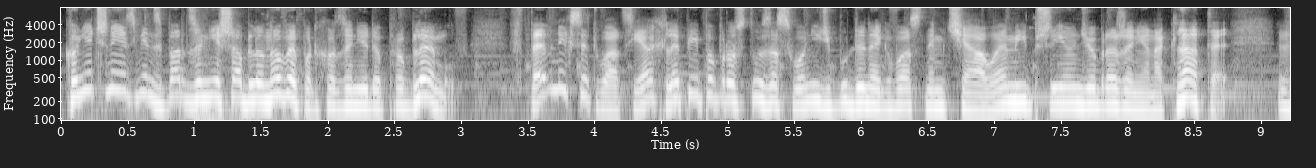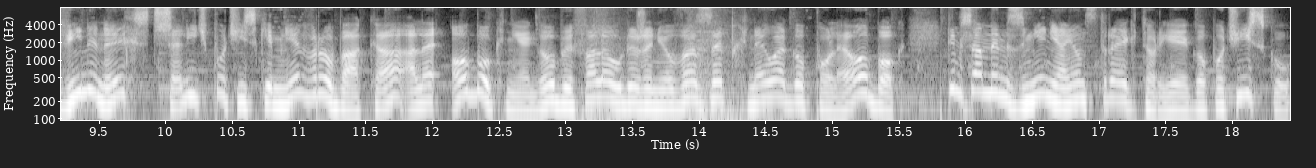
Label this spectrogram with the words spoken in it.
Konieczne jest więc bardzo nieszablonowe podchodzenie do problemów. W pewnych sytuacjach lepiej po prostu zasłonić budynek własnym ciałem i przyjąć obrażenia na klatę. W innych strzelić pociskiem nie w robaka, ale obok niego, by fala uderzeniowa zepchnęła go pole obok, tym samym zmieniając trajektorię jego pocisku.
